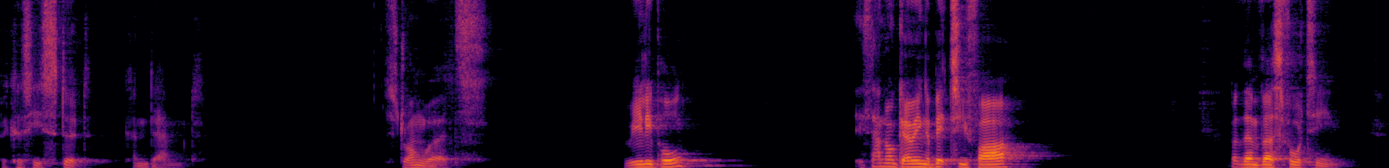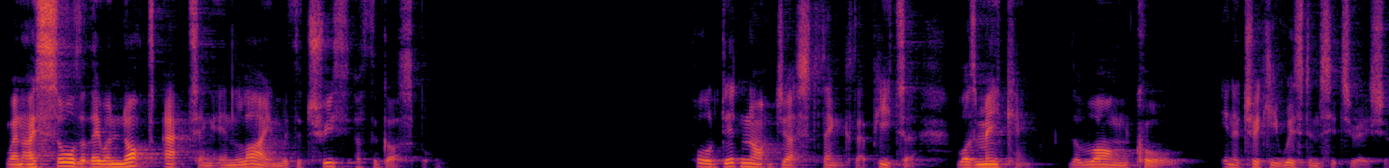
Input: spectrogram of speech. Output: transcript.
because he stood condemned. Strong words. Really, Paul? Is that not going a bit too far? But then, verse 14 when I saw that they were not acting in line with the truth of the gospel, Paul did not just think that Peter was making the wrong call in a tricky wisdom situation.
